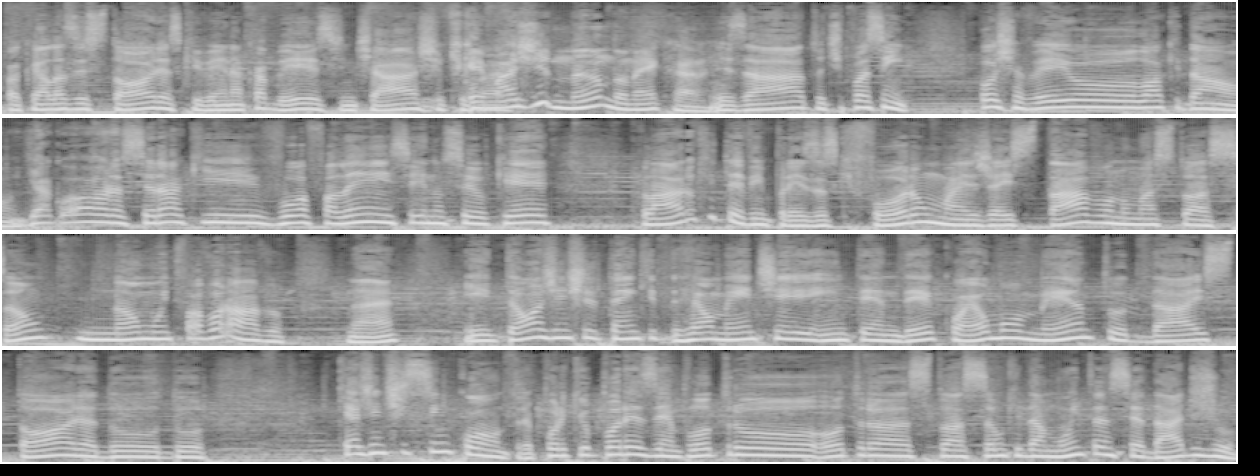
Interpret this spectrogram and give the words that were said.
com aquelas histórias que vem na cabeça, a gente acha que fica vai... imaginando, né, cara? Exato, tipo assim, poxa, veio o lockdown. E agora, será que vou à falência e não sei o quê? Claro que teve empresas que foram, mas já estavam numa situação não muito favorável, né? Então a gente tem que realmente entender qual é o momento da história do, do que a gente se encontra. Porque, por exemplo, outro, outra situação que dá muita ansiedade, Ju,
